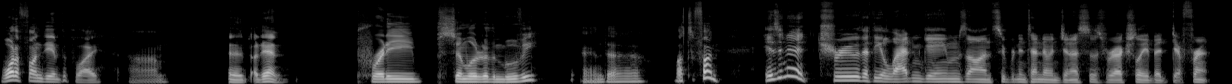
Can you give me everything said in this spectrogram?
what a fun game to play. Um, and again, pretty similar to the movie and uh, lots of fun. Isn't it true that the Aladdin games on Super Nintendo and Genesis were actually a bit different?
